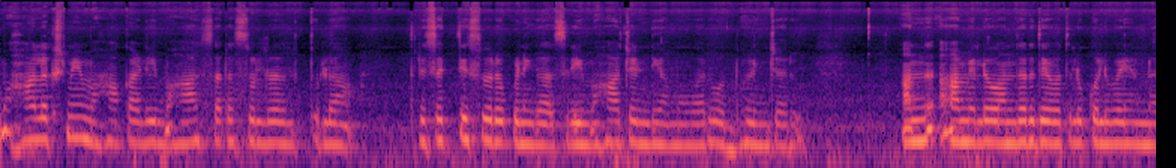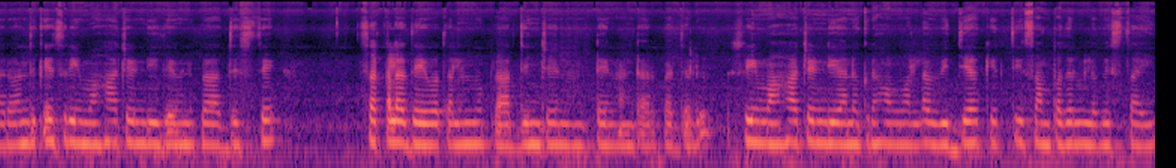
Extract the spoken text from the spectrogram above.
మహాలక్ష్మి మహాకాళి మహాసరస్వతుల త్రిశక్తి స్వరూపిణిగా శ్రీ మహాచండీ అమ్మవారు ఉద్భవించారు. అంద ఆమెలో అందరు దేవతలు కొలువై ఉన్నారు. అందుకే శ్రీ మహాచండీ దేవిని ప్రార్థిస్తే సకల దేవతలను ప్రార్థించేనంటేనంటారు పెద్దలు. శ్రీ మహాచండీ అనుగ్రహం వల్ల విద్యా కీర్తి సంపదలు లభిస్తాయి.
